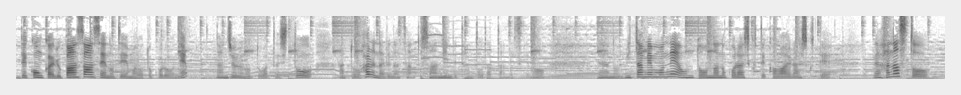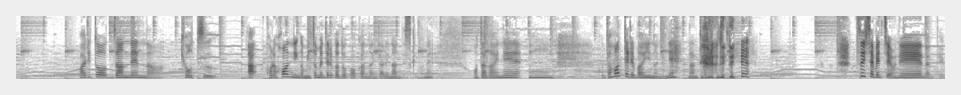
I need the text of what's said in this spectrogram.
で今回「ルパン三世」のテーマのところをねナンジョルノと私とあと春菜ルナさんと3人で担当だったんですけどあの見た目もねほんと女の子らしくて可愛らしくてで話すと割と残念な共通あこれ本人が認めてるかどうか分かんないんであれなんですけどね。お互いねうん黙ってればいいのにねなんて言われててつい喋っちゃうねなんて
